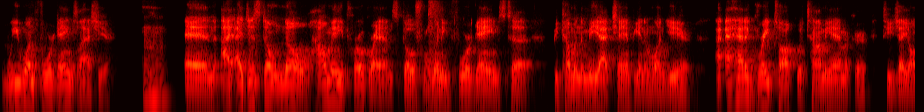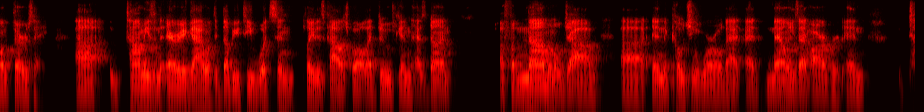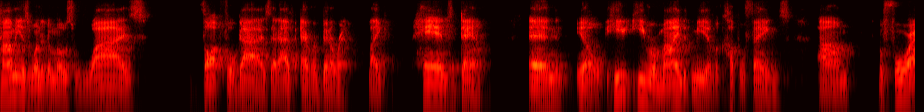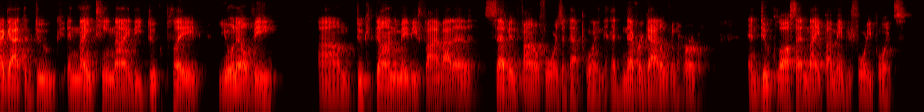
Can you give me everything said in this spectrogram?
we won four games last year. Mm-hmm. And I, I, just don't know how many programs go from winning four games to becoming the MEAC champion in one year. I, I had a great talk with Tommy Amaker, TJ, on Thursday. Uh, Tommy's an area guy, went to WT Woodson, played his college ball at Duke, and has done a phenomenal job uh, in the coaching world. At, at now he's at Harvard, and Tommy is one of the most wise thoughtful guys that I've ever been around, like hands down. And you know, he he reminded me of a couple things. Um, before I got to Duke in 1990, Duke played UNLV. Um, Duke had gone to maybe five out of seven Final Fours at that point and had never got over the hurdle. And Duke lost that night by maybe 40 points.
